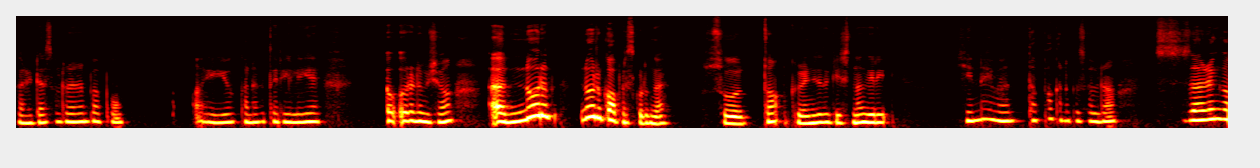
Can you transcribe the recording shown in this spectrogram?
கரெக்டாக சொல்கிறேன்னு பார்ப்போம் ஐயோ கணக்கு தெரியலையே. ஒரு நிமிஷம். நூறு நூறு காப்பர்ஸ் கொடுங்க. சுத்தம் கிழிஞ்சது கிருஷ்ணகிரி. என்ன இவன் தப்பாக கணக்கு சொல்கிறான் சரிங்க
